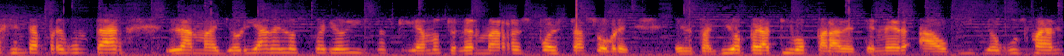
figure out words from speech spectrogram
gente a preguntar. La mayoría de los periodistas queríamos tener más respuestas sobre el fallido operativo para detener a Ovidio Guzmán,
